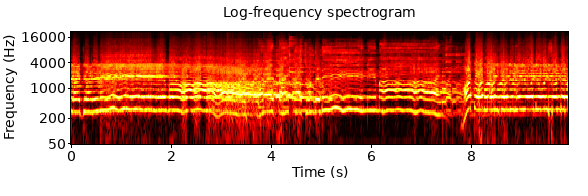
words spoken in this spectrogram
ટાટા ચંદડી માય. ટાંકા ચુંદડી ની માય. હા તો મારી ચંદડી ઓડી સકત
